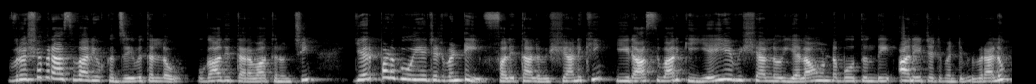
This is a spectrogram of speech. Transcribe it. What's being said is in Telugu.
వృషభ రాశి వారి యొక్క జీవితంలో ఉగాది తర్వాత నుంచి ఏర్పడబోయేటటువంటి ఫలితాల విషయానికి ఈ రాశి వారికి ఏ ఏ విషయాల్లో ఎలా ఉండబోతుంది అనేటటువంటి వివరాలు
